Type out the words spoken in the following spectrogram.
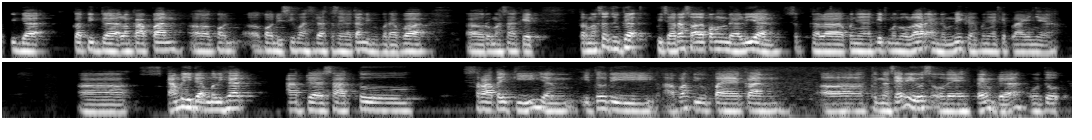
ketidak ketidaklengkapan uh, kondisi fasilitas kesehatan di beberapa uh, rumah sakit termasuk juga bicara soal pengendalian segala penyakit menular endemik dan penyakit lainnya. Eh, kami tidak melihat ada satu strategi yang itu di apa diupayakan eh, dengan serius oleh Pemda untuk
